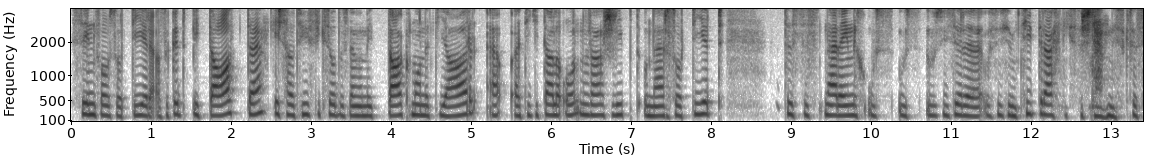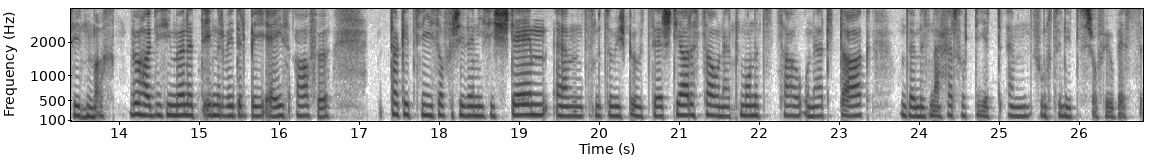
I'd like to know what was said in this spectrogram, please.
sinnvoll sortieren kann. Also gerade bei Daten ist es halt häufig so, dass wenn man mit Tag, Monat, Jahr einen digitalen Ordner anschreibt und dann sortiert, dass das dann eigentlich aus, aus, aus, unserer, aus unserem Zeitrechnungsverständnis keinen Sinn macht. Weil halt unsere Monate immer wieder bei 1 anfangen. Da gibt es wie so verschiedene Systeme, ähm, dass man zum Beispiel die Jahreszahl und dann die Monatszahl und dann den Tag und wenn man es nachher sortiert, ähm, funktioniert das schon viel besser.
